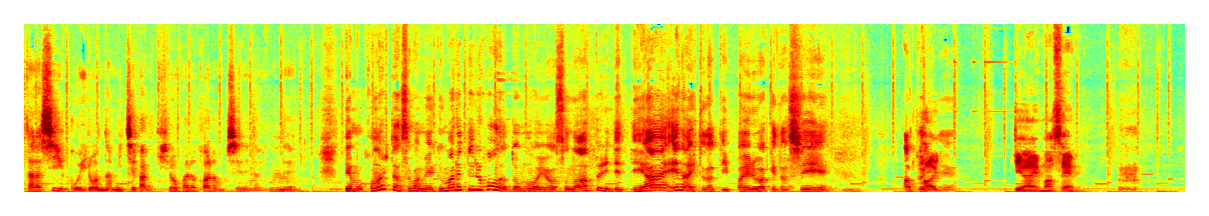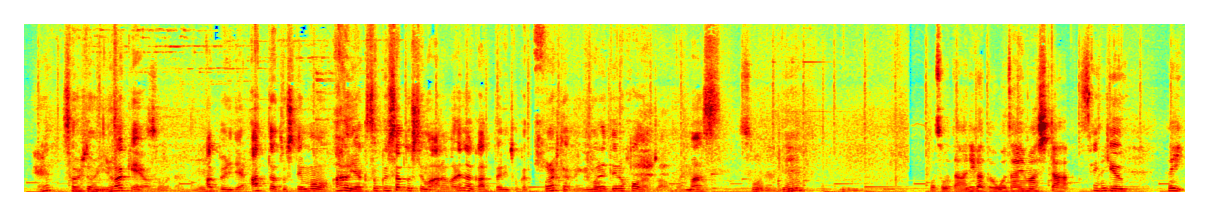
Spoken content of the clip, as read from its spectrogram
新しいこういろんな道が広がるからもしれないので、うん。でもこの人はすごい恵まれてる方だと思うよ。そのアプリで出会えない人だっていっぱいいるわけだしアプリで、は出会えません。え？そういう人もいるわけよ。そうだね。アプリで。会ったとしても会う約束したとしても現れなかったりとかこの人は恵まれてる方だとは思います。そうだね、うん。ご相談ありがとうございました。Thank you、はい、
